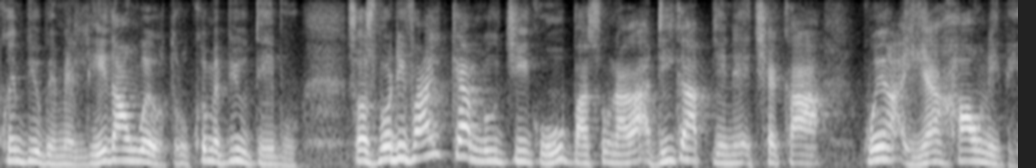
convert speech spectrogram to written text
ခွင့်ပြုပေမဲ့4000ဝဲကိုသူတို့ခွင့်မပြုသေးဘူးဆိုတော့ Spotify Camp Nou ကြီးကိုဘာဆိုနာကအဓိကပြင်တဲ့အချက်ကကွင်းကအရန်ဟောင်းနေပြီ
